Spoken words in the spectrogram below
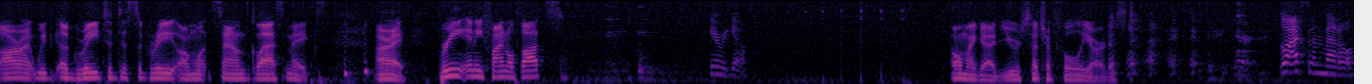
all right, we agree to disagree on what sounds glass makes. all right, Bree, any final thoughts? Here we go. Oh my God, you're such a Foley artist. Here, glass and metal.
